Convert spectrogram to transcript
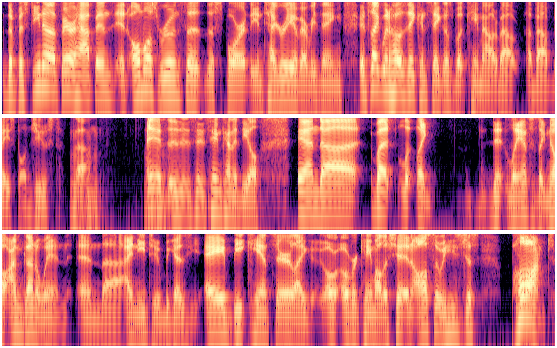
the Festina affair happens, it almost ruins the, the sport, the integrity of everything. It's like when Jose Canseco's book came out about about baseball, Juiced. Um, it's, it's, it's the same kind of deal, and uh, but l- like Lance is like, no, I'm gonna win, and uh, I need to because a beat cancer, like o- overcame all the shit, and also he's just pumped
